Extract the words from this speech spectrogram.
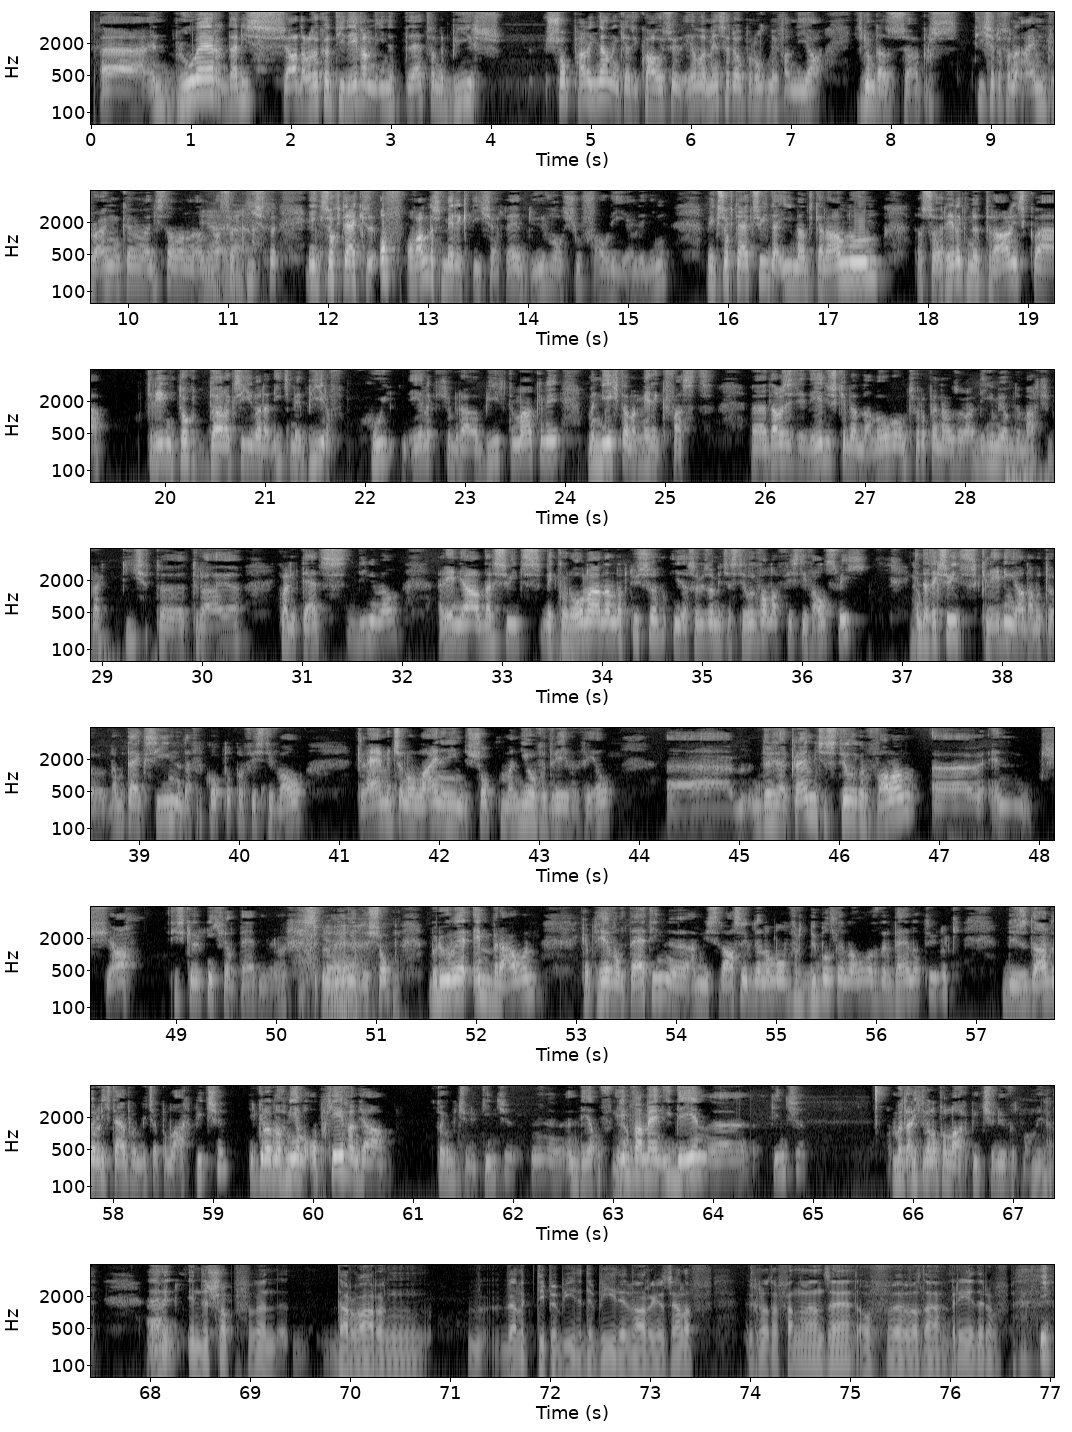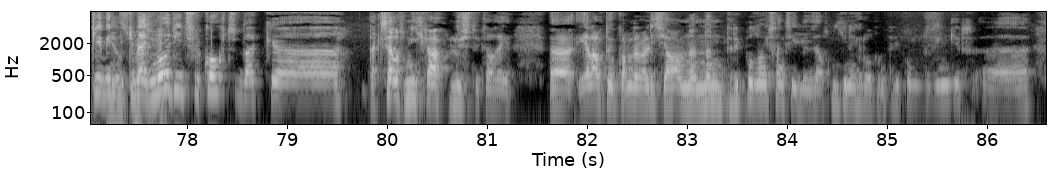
Eh, en Brouwer, dat is, ja, dat was ook het idee van in de tijd van de bier shop had ik dan. En ik, ik wou heel veel mensen lopen rond met van ja, ik noem dat zuipers. T-shirt van I'm drunk, en wat is dat, Ja, dat soort ja. En ik zocht eigenlijk, of, of anders merk t-shirt, hè, duvel, schoef, al die, al die dingen. Maar ik zocht eigenlijk zoiets dat iemand kan aandoen, dat zo redelijk neutraal is qua kleding, toch duidelijk zie je waar dat iets met bier of goed, eerlijk gebrouwen bier te maken heeft, maar niet echt aan een merk vast. Eh, dat was het idee, dus ik heb dan dat logo ontworpen en dan zo wat dingen mee op de markt gebracht. T-shirt, eh, truien, kwaliteitsdingen wel. Alleen ja, daar is zoiets met corona dan ertussen. Die is sowieso een beetje stilgevallen, festivals weg. En dat is echt zoiets, kleding, ja, dat moet, dat moet eigenlijk zien. Dat verkoopt op een festival. Klein beetje online en in de shop, maar niet overdreven veel. Ehm, er is een klein beetje stilgevallen. eh en ja, het is ook niet veel tijd meer hoor. Probleem Ja, ja. in de shop. Broerweer en brouwen. Ik heb er heel veel tijd in. Eh, administratie heb ik dan allemaal verdubbeld en alles erbij natuurlijk. Dus daardoor ligt hij op een beetje op een laag pitje. Ik wil het nog niet helemaal opgeven, want ja, toch een beetje een kindje. eh, Een deel, of Ja. een van mijn ideeën, kindje. Maar dat ligt wel op een laag pitje nu voor het moment. Ja. Eh, En in- de shop, want daar waren welk type bieren? De bieren waar je zelf grote fan van bent? Of eh, was dat breder? Of... Ik heb, ik heb eigenlijk nooit iets verkocht dat ik, eh, dat ik zelf niet graag lust, ik zal zeggen. Eh, heel af en toe kwam er wel iets, ja, een, een triple nog langs. Ik ben zelf niet een grote triple drinker.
